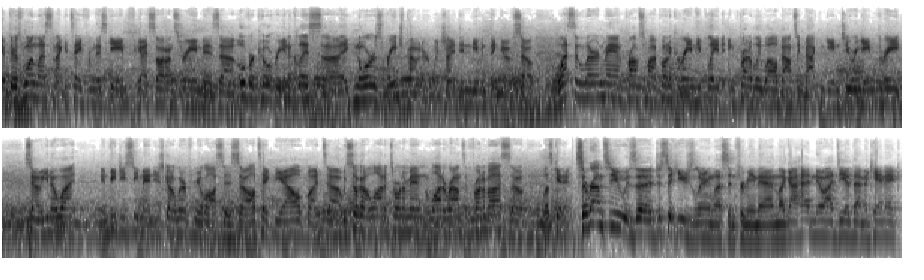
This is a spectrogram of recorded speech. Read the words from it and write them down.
If there's one lesson I could take from this game, if you guys saw it on stream, is uh, Overcoat Reuniclus uh, ignores Rage Powder, which I didn't even think of. So, lesson learned, man. Props to my opponent, Kareem. He played incredibly well, bouncing back in game two and game three. So, you know what? In VGC, man, you just gotta learn from your losses. So I'll take the L, but uh, we still got a lot of tournament and a lot of rounds in front of us, so let's get it. So round two was uh, just a huge learning lesson for me, man. Like I had no idea of that mechanic.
